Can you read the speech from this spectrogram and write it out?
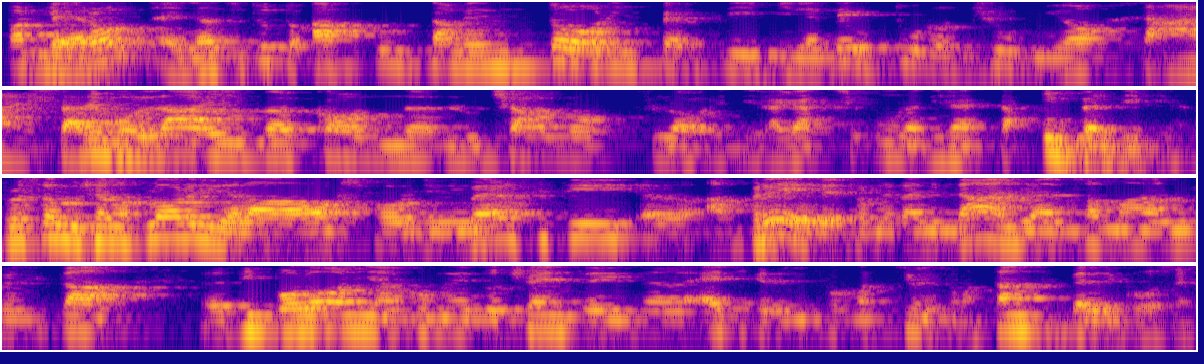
Partiamo. Vero? Eh, innanzitutto appuntamentone imperdibile, 21 giugno Dai. saremo live con Luciano Floridi, ragazzi, una diretta imperdibile. professor Luciano Floridi della Oxford University, eh, a breve tornerà in Italia, insomma, all'Università eh, di Bologna come docente in eh, etica dell'informazione, insomma, tante belle cose.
